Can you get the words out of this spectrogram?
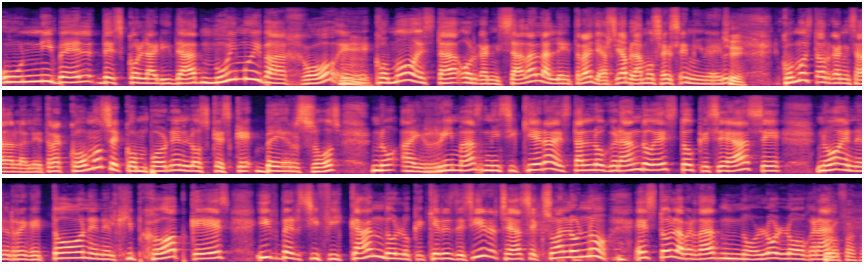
un nivel de escolaridad muy, muy bajo, Mm. eh, cómo está organizada la letra, ya si hablamos a ese nivel, Sí. cómo está organizada la letra, cómo se componen los que es que versos, no hay rimas, ni siquiera están logrando esto que se hace, ¿no? En el reggaetón, en el hip hop, que es ir versificando lo que quieres decir, sea sexual o no. Esto, la verdad, no lo logran. Profa.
